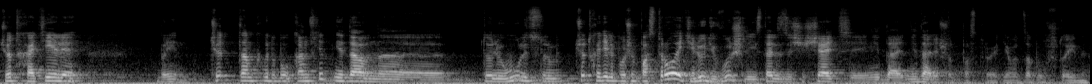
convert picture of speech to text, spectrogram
что-то хотели, Блин, что-то там какой-то был конфликт недавно, э, то ли улицу, то ли что-то хотели, в общем, построить, и люди вышли и стали защищать, и не дали, не дали что-то построить. Я вот забыл, что именно.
